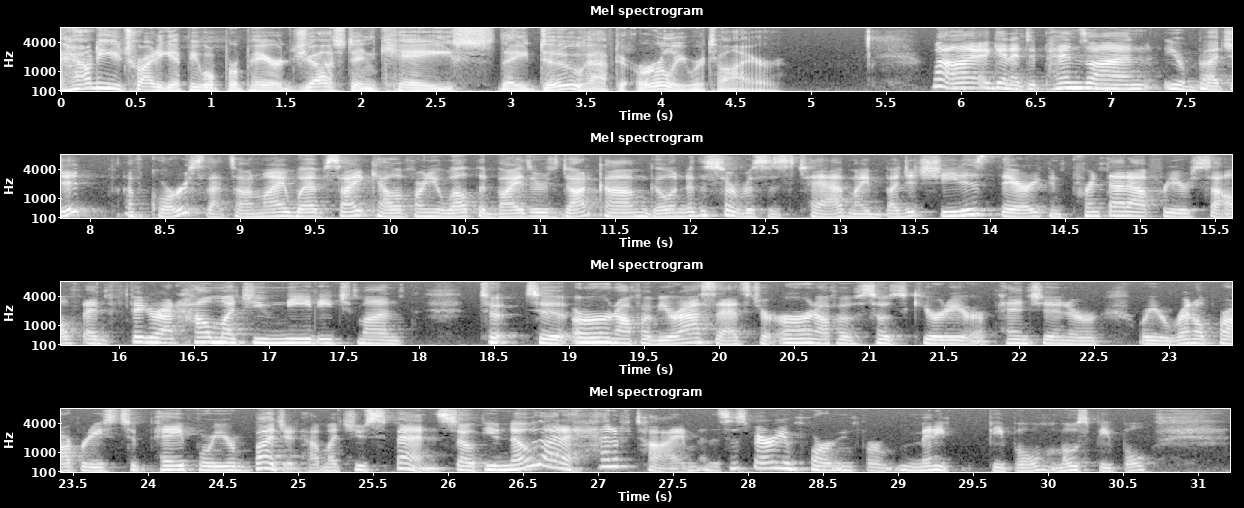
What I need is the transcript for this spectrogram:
How do you try to get people prepared just in case they do have to early retire? Well, again, it depends on your budget. Of course, that's on my website, californiawealthadvisors.com. Go under the services tab. My budget sheet is there. You can print that out for yourself and figure out how much you need each month to, to earn off of your assets, to earn off of Social Security or a pension or, or your rental properties to pay for your budget, how much you spend. So if you know that ahead of time, and this is very important for many people, most people,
